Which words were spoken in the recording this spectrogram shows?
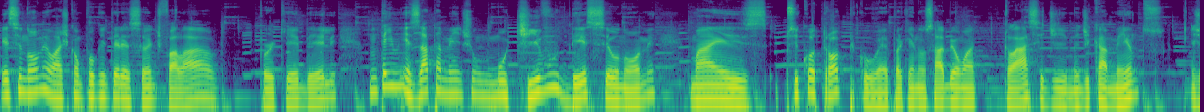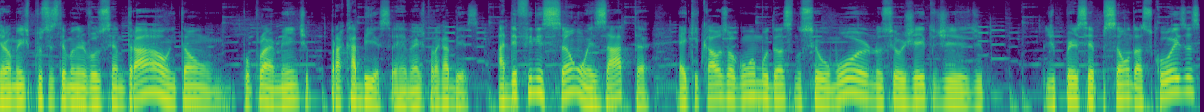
Esse nome eu acho que é um pouco interessante falar, porquê dele. Não tem exatamente um motivo desse seu nome, mas psicotrópico, é para quem não sabe, é uma classe de medicamentos, geralmente para o sistema nervoso central, então popularmente para a cabeça, remédio para a cabeça. A definição exata é que causa alguma mudança no seu humor, no seu jeito de, de de percepção das coisas.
